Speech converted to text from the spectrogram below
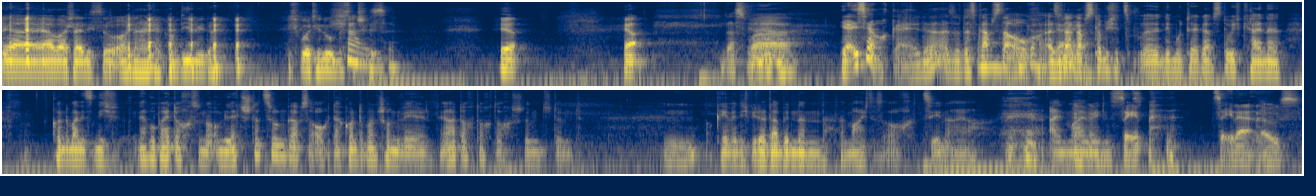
Ja, ja, wahrscheinlich so. Oh nein, da kommt die wieder. Ich wollte hier nur ein bisschen chillen. Ja. Ja. Das war. Ja, Ja, ist ja auch geil, ne? Also das gab es da auch. geil, Also da gab es, glaube ich, jetzt äh, in dem Hotel gab es, glaube ich, keine, konnte man jetzt nicht, na wobei doch, so eine Omelette-Station gab es auch, da konnte man schon wählen. Ja, doch, doch, doch, stimmt, stimmt. Mhm. Okay, wenn ich wieder da bin, dann, dann mache ich das auch. Zehn Eier. Einmal wenigstens. Zehn. Zehner los.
